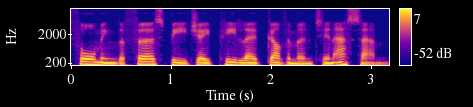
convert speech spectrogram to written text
forming the first BJP-led government in Assam.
